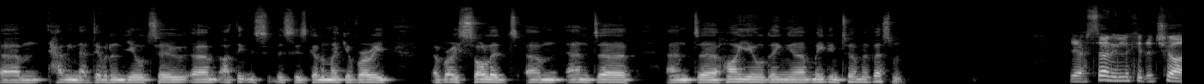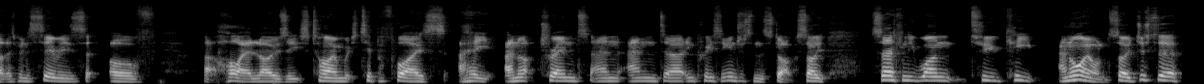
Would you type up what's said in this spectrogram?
Um, having that dividend yield too, um, I think this this is going to make a very a very solid um, and and uh, high yielding uh, medium term investment. Yeah, certainly look at the chart. There's been a series of uh, higher lows each time, which typifies a an uptrend and and uh, increasing interest in the stock. So certainly one to keep an eye on. So just a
